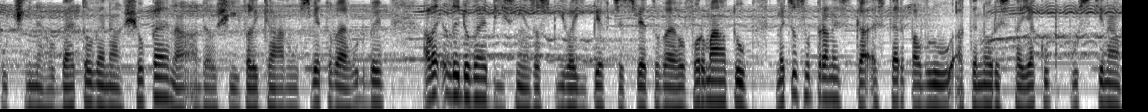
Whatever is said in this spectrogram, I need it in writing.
Pučíneho, Beethovena, Chopina a dalších velikánů světové hudby, ale i lidové písně zaspívají pěvci světového formátu, mecosopranistka Ester Pavlů a tenor tenorista Jakub Pustina.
